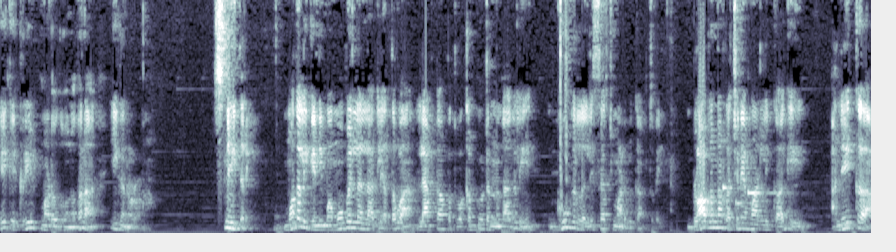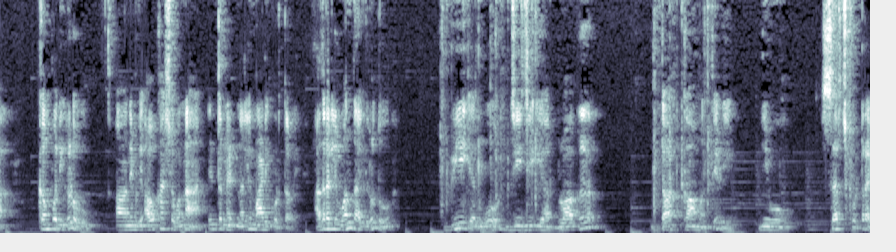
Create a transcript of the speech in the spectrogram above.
ಹೇಗೆ ಕ್ರಿಯೇಟ್ ಮಾಡೋದು ಅನ್ನೋದನ್ನು ಈಗ ನೋಡೋಣ. ಸ್ನೇಹಿತರೆ, ಮೊದಲಿಗೆ ನಿಮ್ಮ ಮೊಬೈಲ್ನಲ್ಲಾಗಲಿ ಅಥವಾ ಲ್ಯಾಪ್ಟಾಪ್ ಅಥವಾ ಕಂಪ್ಯೂಟರ್ನಲ್ಲಾಗಲಿ ಗೂಗಲಲ್ಲಿ ಸರ್ಚ್ ಮಾಡಬೇಕಾಗ್ತದೆ. ಬ್ಲಾಗ್ ಅನ್ನು ರಚನೆ ಮಾಡಲಿಕ್ಕಾಗಿ ಅನೇಕ ಕಂಪನಿಗಳು ನಿಮಗೆ ಅವಕಾಶವನ್ನ ಇಂಟರ್ನೆಟ್ನಲ್ಲಿ ಮಾಡಿಕೊಡ್ತವೆ. ಅದರಲ್ಲಿ ಒಂದಾಗಿರೋದು B L O G G R blogger dot com ಅಂತೇಳಿ ನೀವು ಸರ್ಚ್ ಕೊಟ್ಟರೆ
